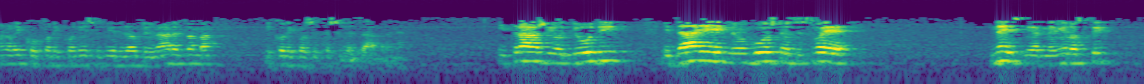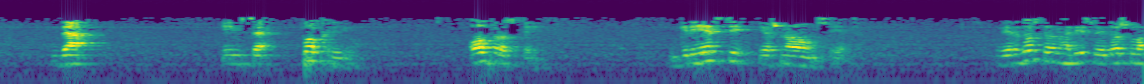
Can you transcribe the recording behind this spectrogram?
Onoliko koliko nisu bili dobri naredbama i koliko su kršile zabrane. I traži od ljudi i daje im mogućnosti svoje neizmjerne milosti da im se pokriju, oprosti, grijesi još na ovom svijetu. U vjerodostojnom hadisu je došlo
